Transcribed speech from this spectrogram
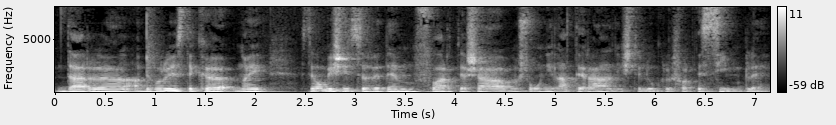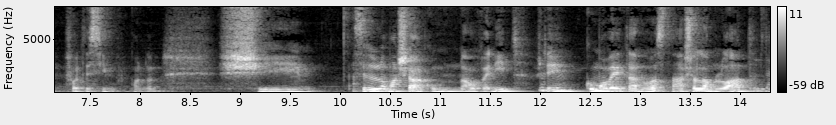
Dar uh, adevărul este că noi suntem obișnuiți să vedem foarte așa, nu știu, unilateral niște lucruri foarte simple, foarte simplu, pardon. Și să le luăm așa cum au venit, știi? Mhm. Cum a venit anul ăsta, așa l-am luat Da.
